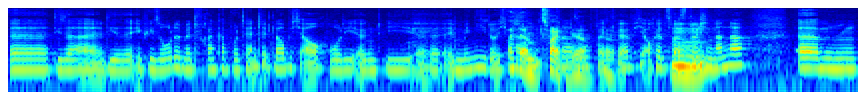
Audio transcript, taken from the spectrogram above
Äh, dieser, diese Episode mit Franka Potente, glaube ich auch, wo die irgendwie äh, im Mini durch Ach ja, im zweiten, oder so. Ja. Vielleicht werfe ich auch jetzt was mhm. durcheinander. Ähm,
